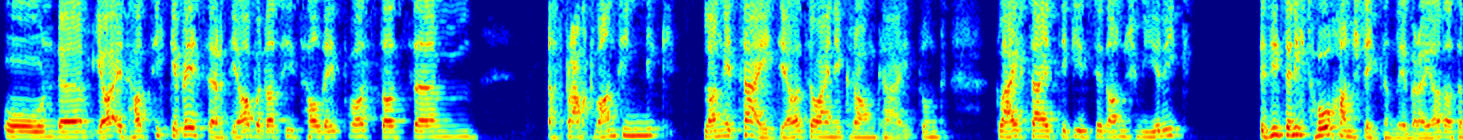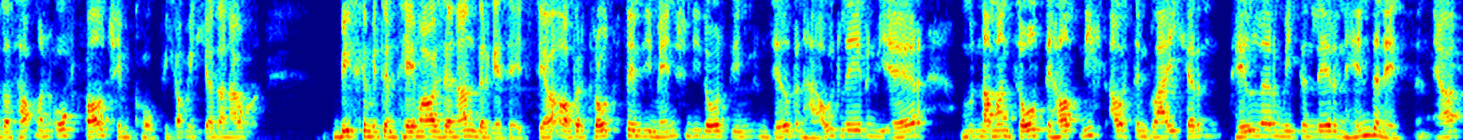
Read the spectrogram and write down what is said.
und ähm, ja, es hat sich gebessert, ja, aber das ist halt etwas, das, ähm, das braucht wahnsinnig lange Zeit, ja, so eine Krankheit. Und Gleichzeitig ist ja dann schwierig. Es ist ja nicht hoch ansteckend, Leber, ja. Also das hat man oft falsch im Kopf. Ich habe mich ja dann auch ein bisschen mit dem Thema auseinandergesetzt, ja. Aber trotzdem die Menschen, die dort im, im selben Haus leben wie er, na, man sollte halt nicht aus dem gleichen Teller mit den leeren Händen essen, ja.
